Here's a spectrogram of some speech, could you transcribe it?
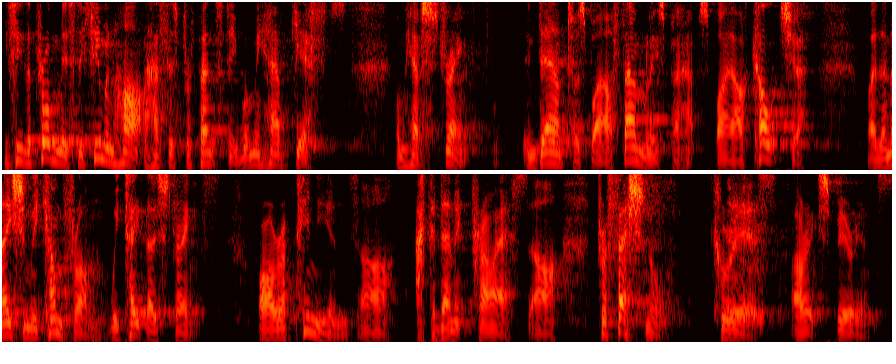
You see, the problem is the human heart has this propensity when we have gifts and we have strength endowed to us by our families, perhaps, by our culture, by the nation we come from, we take those strengths, or our opinions, our academic prowess, our professional careers, our experience.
